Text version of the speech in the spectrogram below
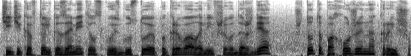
Чичиков только заметил сквозь густое покрывало лившего дождя что-то похожее на крышу.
